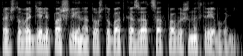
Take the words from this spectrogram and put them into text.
так что в отделе пошли на то, чтобы отказаться от повышенных требований.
